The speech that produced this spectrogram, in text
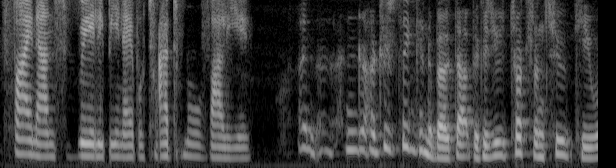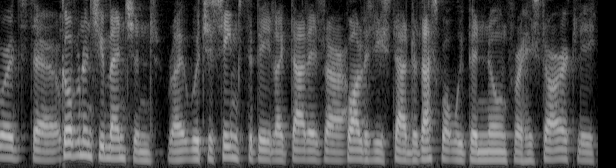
Finance really being able to add more value. And, and I'm just thinking about that because you touched on two key words there. Governance, you mentioned, right, which it seems to be like that is our quality standard. That's what we've been known for historically.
